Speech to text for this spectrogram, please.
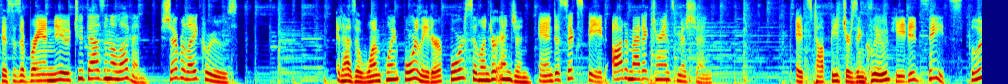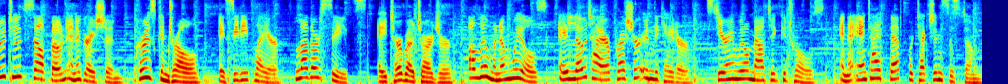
This is a brand new 2011 Chevrolet Cruze. It has a 1.4 liter four cylinder engine and a six speed automatic transmission. Its top features include heated seats, Bluetooth cell phone integration, cruise control, a CD player, leather seats, a turbocharger, aluminum wheels, a low tire pressure indicator, steering wheel mounted controls, and an anti-theft protection system.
